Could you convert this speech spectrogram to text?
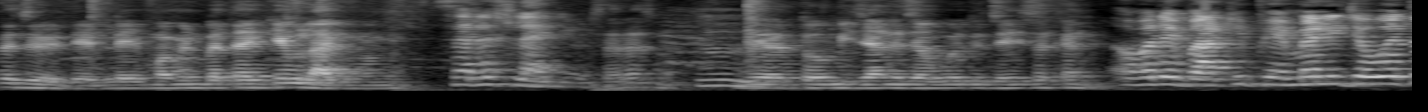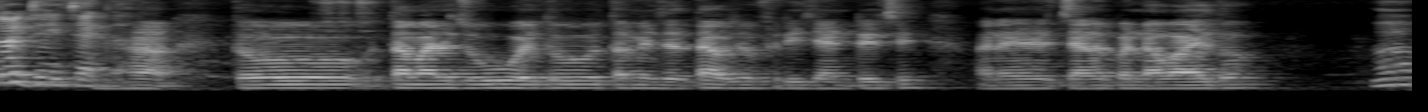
તો જોયું હતું એટલે મમ્મીને બતાવી કેવું લાગ્યું મમ્મી? સરસ લાગ્યું. સરસ ને? તો બીજાને જવું હોય તો જઈ શકે ને? અરે બાકી ફેમિલી જવું હોય તો જઈ શકે. હા તો તમારે જોવું હોય તો તમે જતા આવજો ફ્રી એન્ટ્રી છે. અને ચેનલ પર નવા હોય તો? હમ.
